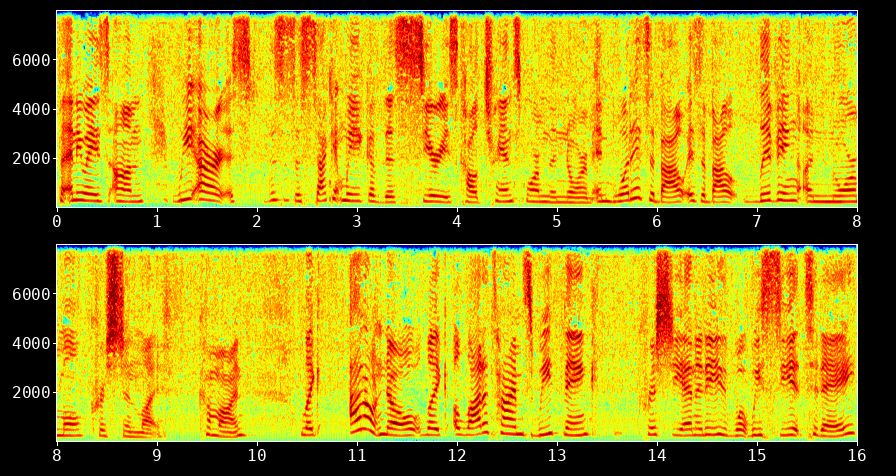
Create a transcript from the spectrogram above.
But, anyways, um, we are. This is the second week of this series called "Transform the Norm," and what it's about is about living a normal Christian life. Come on, like I don't know. Like a lot of times we think Christianity, what we see it today,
